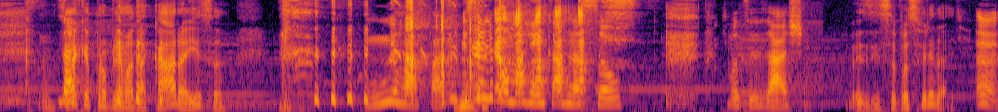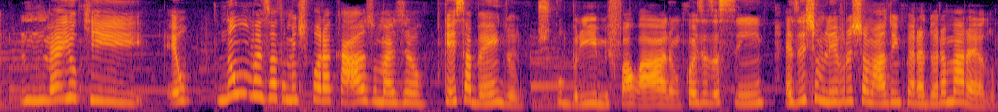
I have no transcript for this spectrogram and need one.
Será que é problema da cara isso? Ih, rapaz. E se ele for uma reencarnação? O que vocês acham? Mas isso é possibilidade. Hum, meio que eu não exatamente por acaso, mas eu fiquei sabendo, descobri, me falaram, coisas assim. Existe um livro chamado Imperador Amarelo,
